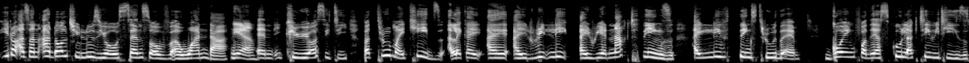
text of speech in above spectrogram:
you know, as an adult, you lose your sense of uh, wonder Yeah. and curiosity but through my kids like I, I i really i reenact things i live things through them going for their school activities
